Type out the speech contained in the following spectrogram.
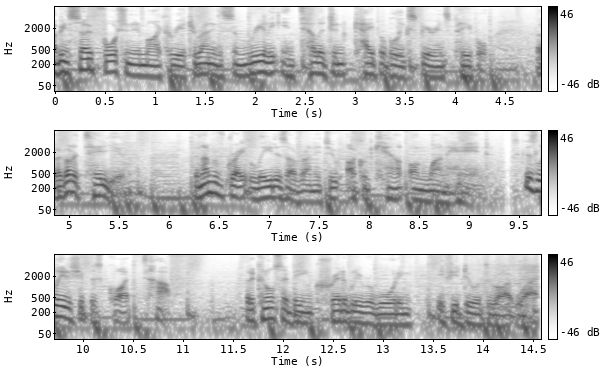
I've been so fortunate in my career to run into some really intelligent, capable, experienced people. But I've got to tell you, the number of great leaders I've run into, I could count on one hand. It's because leadership is quite tough, but it can also be incredibly rewarding if you do it the right way.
